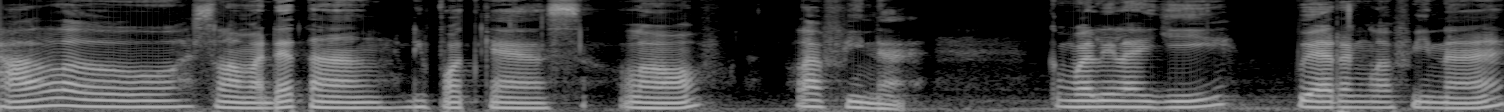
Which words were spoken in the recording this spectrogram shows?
Halo, selamat datang di podcast Love Lavina. Kembali lagi bareng Lavina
